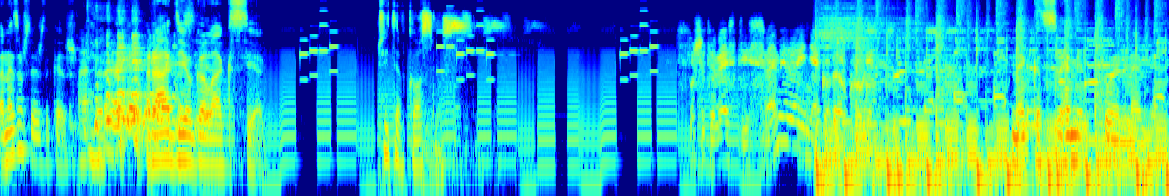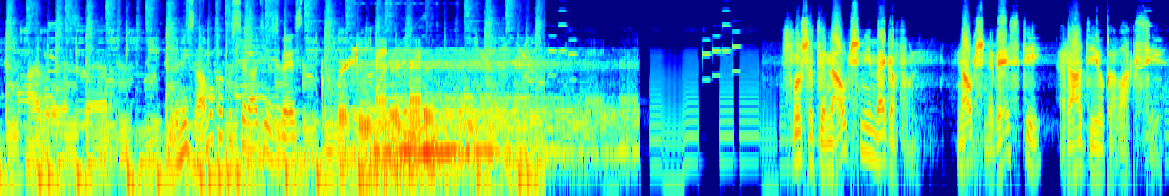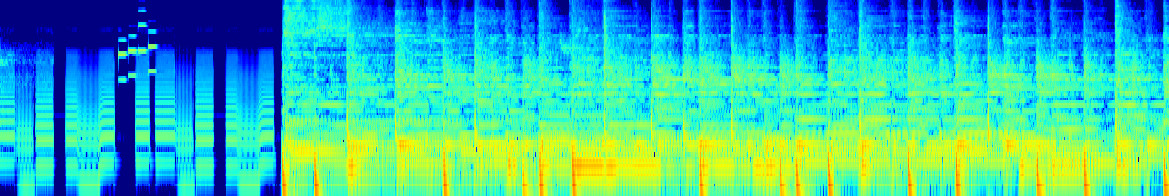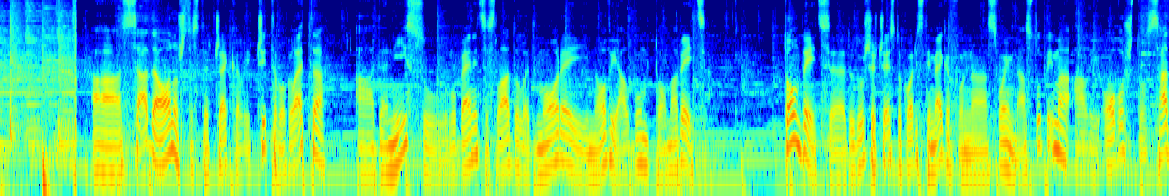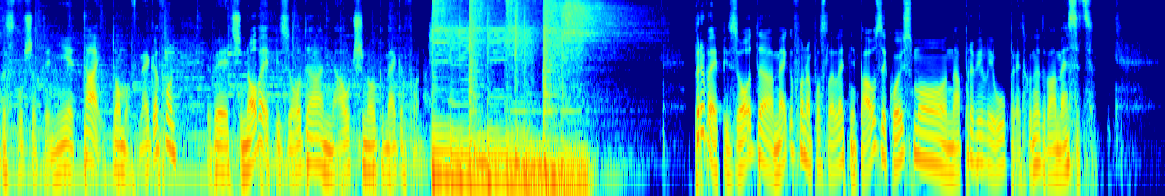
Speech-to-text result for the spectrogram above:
Pa ne znam što još da kažeš. Radio Galaksija. Čitav kosmos. Slušajte vesti iz svemira i njegove okoline. Neka svemir čuje nemir. Jer mi znamo kako se rađaju zvezde. Slušate naučni megafon. Naučne vesti Radio Galaksije. A sada ono što ste čekali čitavog leta, a da nisu Lubenice, Sladoled, More i novi album Toma Vejca. Tom e, doduše često koristi megafon na svojim nastupima, ali ovo što sada slušate nije taj Tomov megafon, već nova epizoda naučnog megafona. Prva epizoda megafona posle letnje pauze koju smo napravili u prethodna dva meseca.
